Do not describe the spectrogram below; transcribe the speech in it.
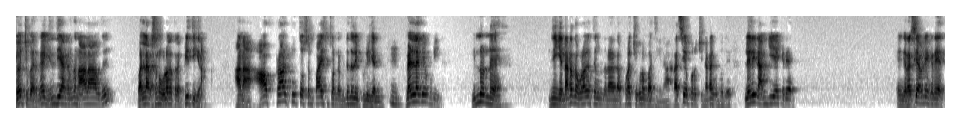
யோசிச்சு பாருங்க இந்தியாங்கிறது நாலாவது வல்லரசுன்னு உலகத்துல பீத்திக்கிறான். ஆனா after all two thousand boys சொன்ன விடுதலை புலிகள். வெல்லவே முடியல. இன்னொன்னு நீங்க நடந்த உலகத்தில் இருந்து நடந்த புரட்சி கூட பார்த்தீங்கன்னா ரஷ்ய புரட்சி நடக்கும்போது லெலின் அங்கேயே கிடையாது. எங்க ரஷ்யாவிலே கிடையாது.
